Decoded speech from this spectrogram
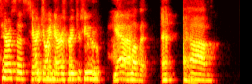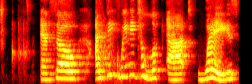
Sarah says Sarah joined our great group too. Yeah. I love it. Um, and so I think we need to look at ways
